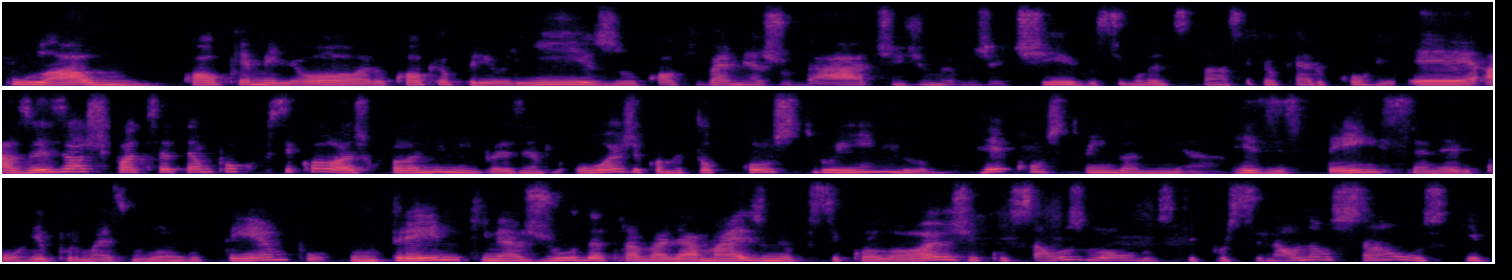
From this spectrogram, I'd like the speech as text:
pular um, qual que é melhor, qual que eu priorizo, qual que vai me ajudar a atingir o meu objetivo, segundo a distância que eu quero correr. É, às vezes eu acho que pode ser até um pouco psicológico, falando em mim, por exemplo, hoje, como eu estou construindo, reconstruindo a minha resistência, né, de correr por mais longo tempo, um treino que me ajuda a trabalhar mais o meu psicológico são os longos, que por sinal não são os que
